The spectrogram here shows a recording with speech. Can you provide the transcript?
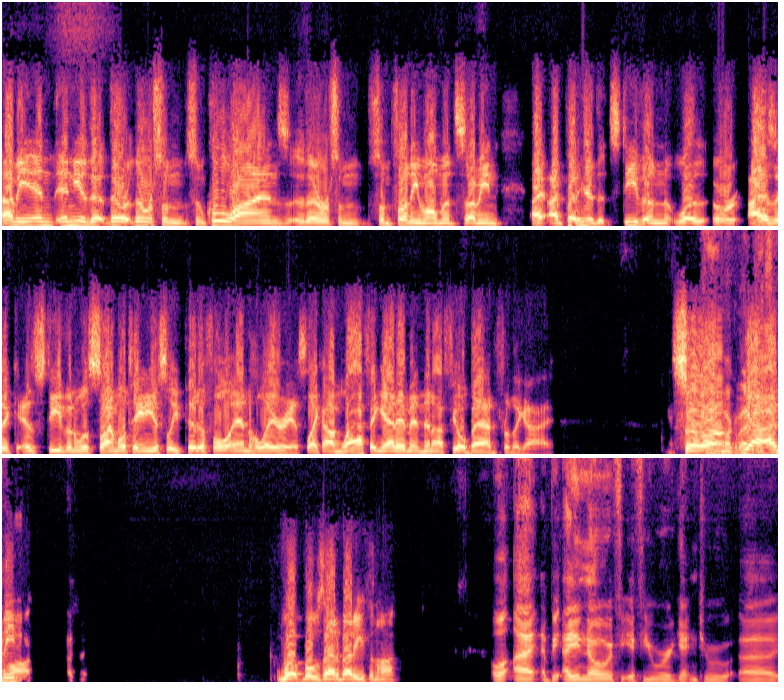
I mean, and and you know, there there were some some cool lines. There were some some funny moments. I mean, I, I put here that Stephen was or Isaac as Stephen was simultaneously pitiful and hilarious. Like I'm laughing at him, and then I feel bad for the guy. So um, yeah, I mean, Hawke. what what was that about Ethan Hawke? Well, I I didn't know if if you were getting to uh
